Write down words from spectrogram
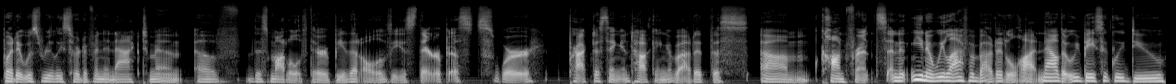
but it was really sort of an enactment of this model of therapy that all of these therapists were practicing and talking about at this um, conference. And, you know, we laugh about it a lot now that we basically do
